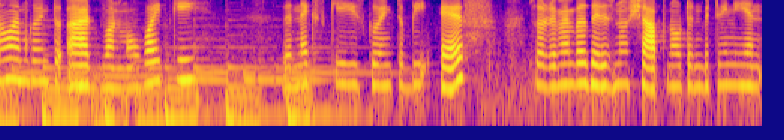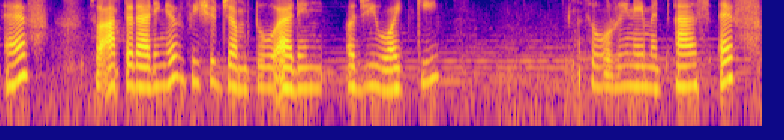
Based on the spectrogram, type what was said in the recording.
now I'm going to add one more white key. The next key is going to be F. So remember there is no sharp note in between E and F. So after adding F we should jump to adding a G white key. So rename it as F.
